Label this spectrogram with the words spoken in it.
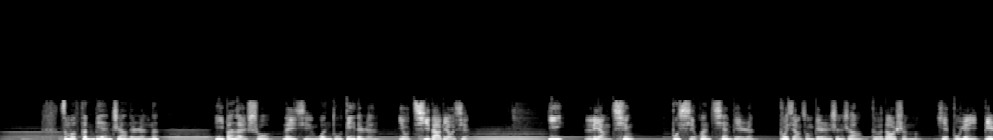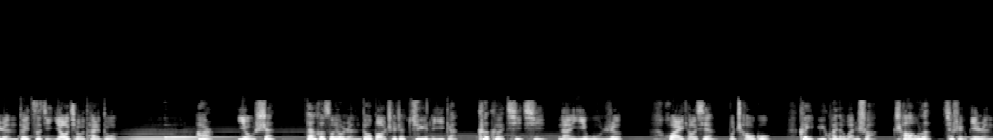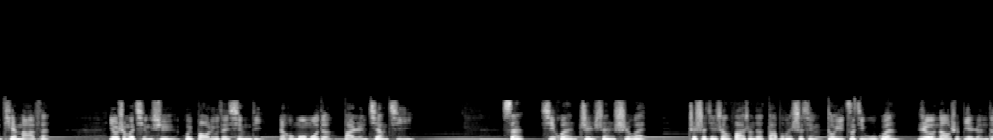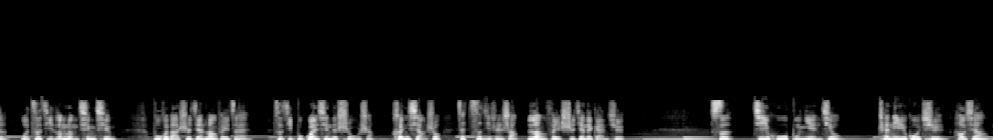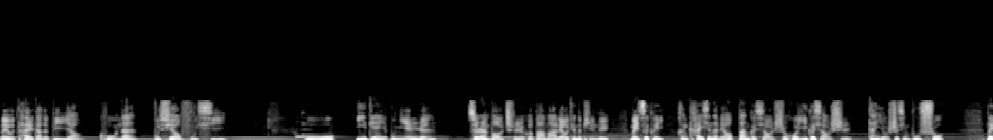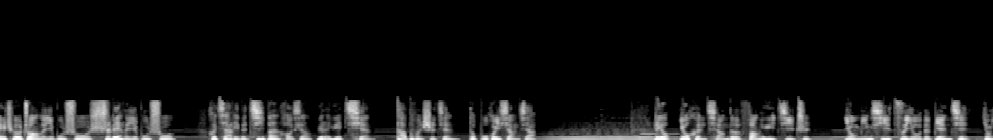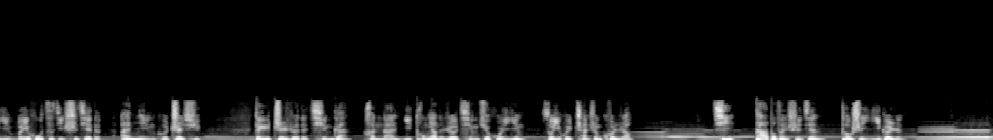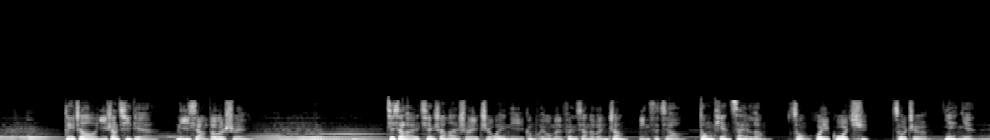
怎么分辨这样的人呢？一般来说，内心温度低的人有七大表现：一两清。不喜欢欠别人，不想从别人身上得到什么，也不愿意别人对自己要求太多。二友善，但和所有人都保持着距离感，客客气气，难以捂热。画一条线不超过，可以愉快的玩耍，超了就是给别人添麻烦。有什么情绪会保留在心底，然后默默的把人降级。三喜欢置身事外。这世界上发生的大部分事情都与自己无关，热闹是别人的，我自己冷冷清清，不会把时间浪费在自己不关心的事物上，很享受在自己身上浪费时间的感觉。四几乎不念旧，沉溺于过去好像没有太大的必要，苦难不需要复习。五一点也不粘人，虽然保持和爸妈聊天的频率。每次可以很开心的聊半个小时或一个小时，但有事情不说，被车撞了也不说，失恋了也不说，和家里的羁绊好像越来越浅，大部分时间都不会想家。六有很强的防御机制，有明晰自由的边界，用以维护自己世界的安宁和秩序。对于炙热的情感，很难以同样的热情去回应，所以会产生困扰。七，大部分时间都是一个人。对照以上七点，你想到了谁？接下来，千山万水只为你，跟朋友们分享的文章名字叫《冬天再冷总会过去》，作者念念。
